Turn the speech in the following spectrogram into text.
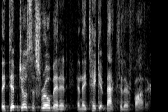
they dip Joseph's robe in it, and they take it back to their father.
